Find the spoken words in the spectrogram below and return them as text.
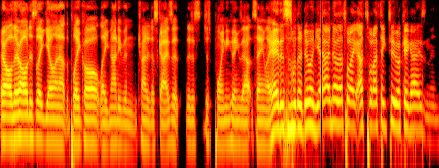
They're all they're all just like yelling out the play call, like not even trying to disguise it. They're just just pointing things out, saying like, "Hey, this is what they're doing." Yeah, I know. That's what I that's what I think too. Okay, guys, and then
